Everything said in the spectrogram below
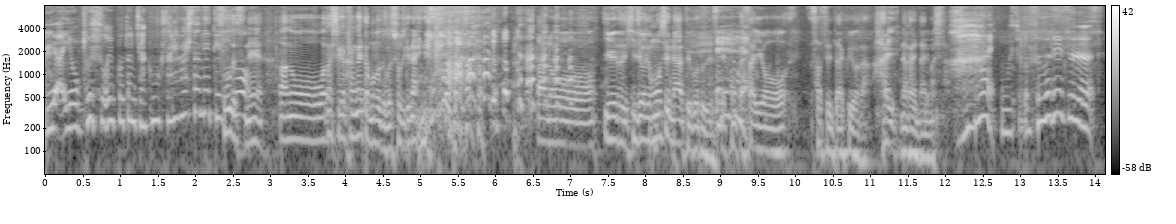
ね、いやよくそういうことに着目されましたねそうですね。あの私が考えたものでも正直ないんですけど。あのイベントで非常に面白いなということでですね、今回採用させていただくようなはい流れになりました。はい面白そうです。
